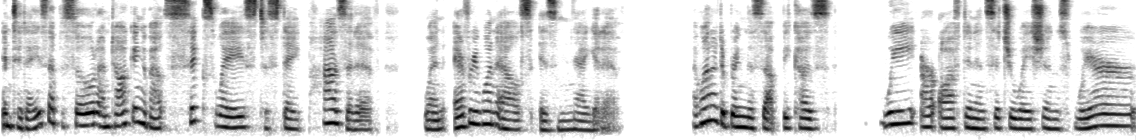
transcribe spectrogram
In today's episode, I'm talking about six ways to stay positive when everyone else is negative. I wanted to bring this up because we are often in situations where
